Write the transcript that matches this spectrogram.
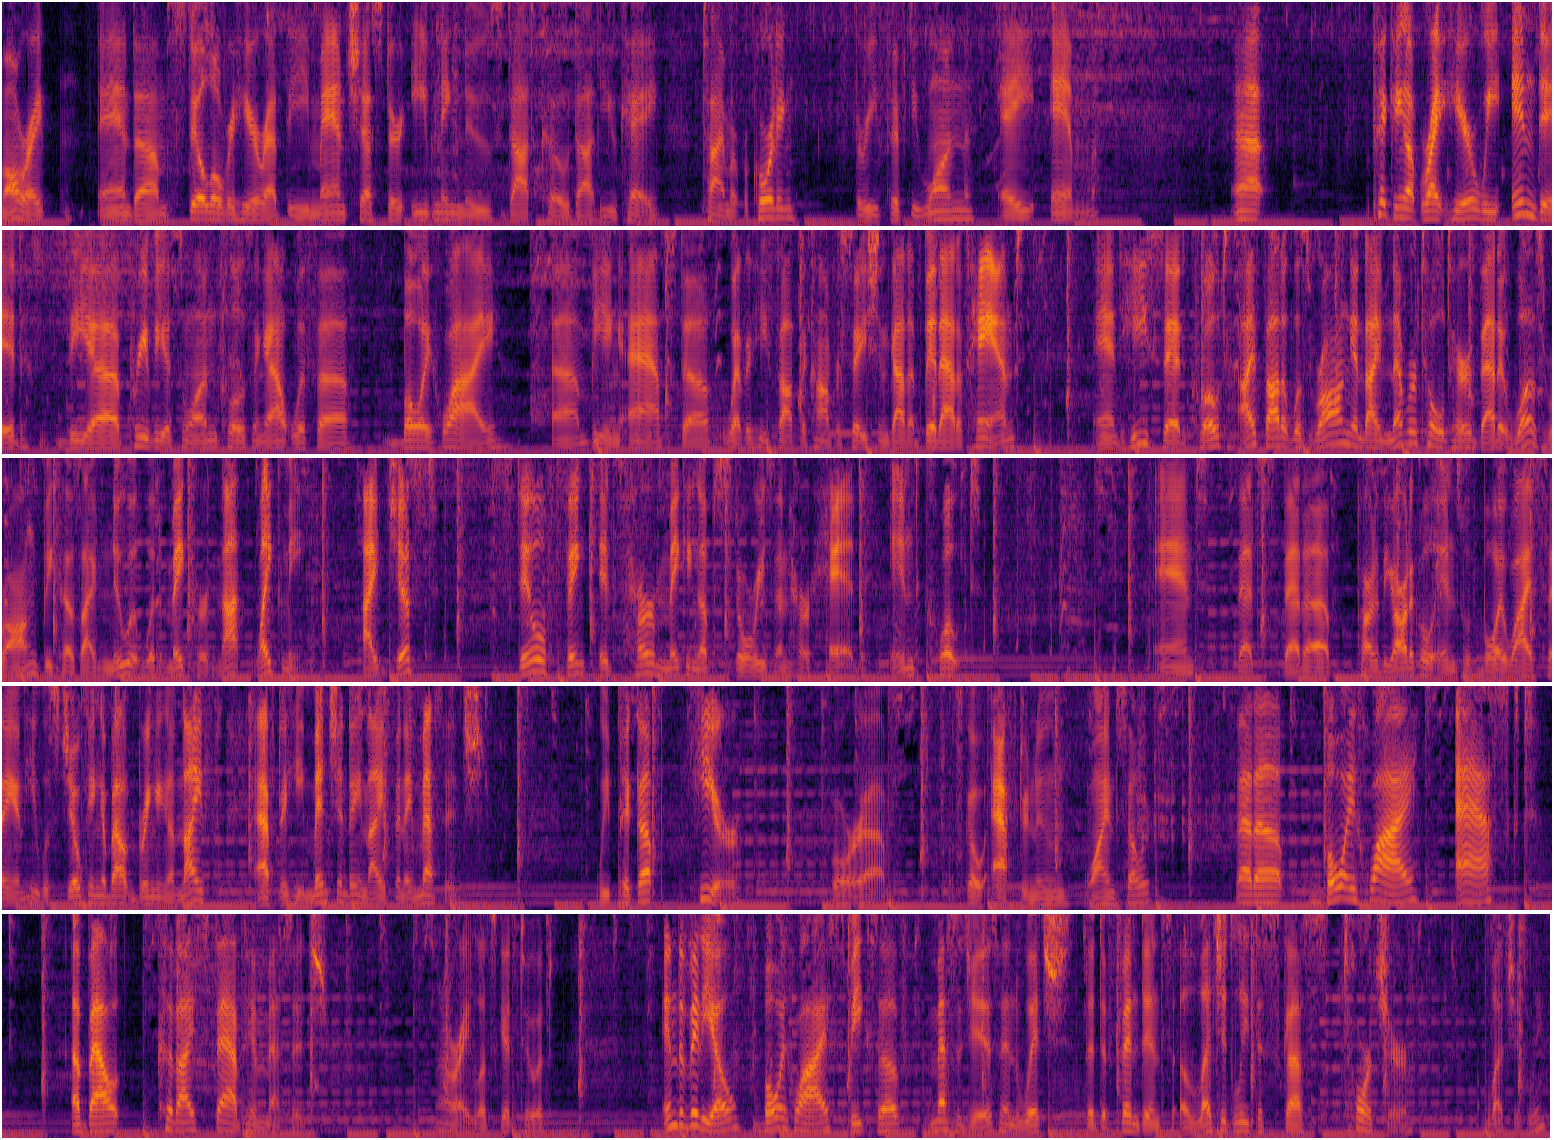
All right. And um, still over here at the Manchester Evening News.co.uk. Time of recording 3:51 a.m. Uh, picking up right here, we ended the uh, previous one, closing out with uh, Boy Y um, being asked uh, whether he thought the conversation got a bit out of hand. And he said, quote, I thought it was wrong and I never told her that it was wrong because I knew it would make her not like me. I just still think it's her making up stories in her head. End quote. And that's that uh, part of the article ends with Boy Y saying he was joking about bringing a knife after he mentioned a knife in a message. We pick up here for uh, let's go afternoon wine cellar. That uh, Boy Y asked about could I stab him message. All right, let's get to it. In the video, Boy Y speaks of messages in which the defendants allegedly discuss torture. Allegedly.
